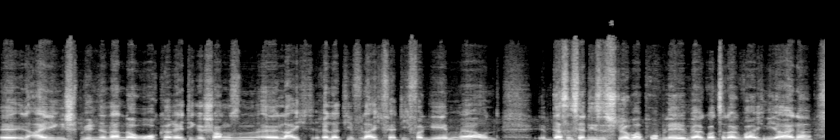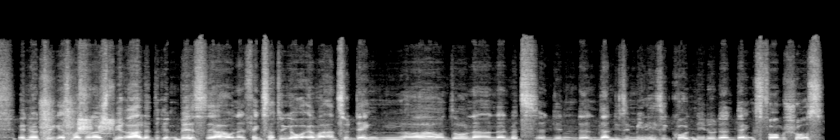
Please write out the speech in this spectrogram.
äh, in einigen Spielen hintereinander hochkarätige Chancen äh, leicht, relativ leichtfertig vergeben. Ja, und das ist ja dieses Stürmerproblem. Ja, Gott sei Dank war ich nie einer. Wenn du natürlich erstmal so einer Spirale drin bist, ja, und dann fängst du natürlich auch irgendwann an zu denken ja, und so, und dann, und dann wird es dann diese Millisekunden, die du dann denkst vorm Schuss,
